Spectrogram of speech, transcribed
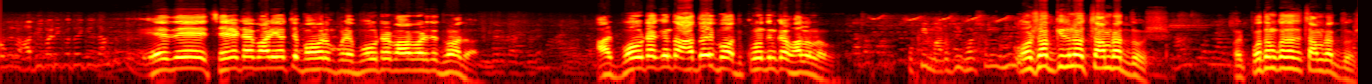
ওদের আদি বাড়ি কোথায় কি জানতে পারছেন? এ যে ছেলেটার বাড়ি হচ্ছে বহরমপুরে, বউটার বাবার বাড়িতে ধোঁয়া দেওয়া। আর বউটা কিন্তু আদৌ বদ কোনোদিনকার ভালো না ও। মানসিক কিছু না চামড়ার দোষ। ওর প্রথম কথা হচ্ছে চামড়ার দোষ।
